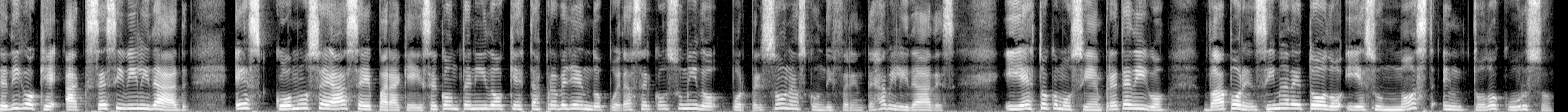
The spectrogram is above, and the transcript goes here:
te digo que accesibilidad es cómo se hace para que ese contenido que estás proveyendo pueda ser consumido por personas con diferentes habilidades. Y esto, como siempre te digo, va por encima de todo y es un must en todo curso.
